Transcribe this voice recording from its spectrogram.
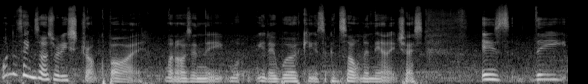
one of the things I was really struck by when I was in the you know working as a consultant in the NHS is the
